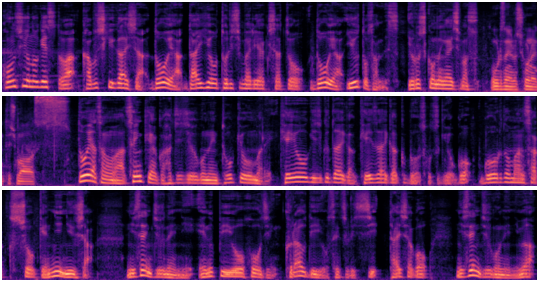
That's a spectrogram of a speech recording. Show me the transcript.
今週のゲストは株式会社道屋代表取締役社長道屋優斗さんです。よろしくお願いします。小倉さんよろしくお願いいたします。道屋さんは1985年東京生まれ慶應義塾大学経済学部を卒業後ゴールドマン・サックス証券に入社。2010年に NPO 法人クラウディを設立し退社後2015年には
